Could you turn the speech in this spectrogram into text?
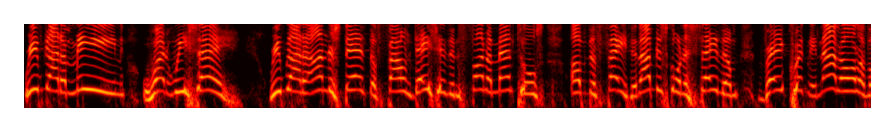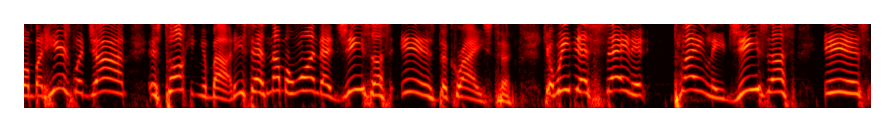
We've got to mean what we say. We've got to understand the foundations and fundamentals of the faith. And I'm just going to say them very quickly. Not all of them, but here's what John is talking about. He says, number one, that Jesus is the Christ. Can we just say it plainly? Jesus is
